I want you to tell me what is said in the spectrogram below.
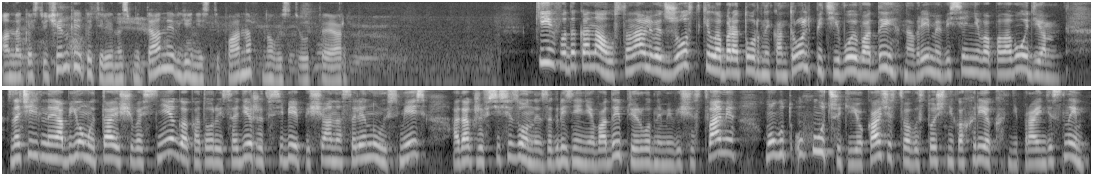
Анна Костюченко, Екатерина Сметана, Евгений Степанов. Новости УТР. Киев-водоканал устанавливает жесткий лабораторный контроль питьевой воды на время весеннего половодья. Значительные объемы тающего снега, который содержит в себе песчано-соляную смесь, а также всесезонные загрязнения воды природными веществами, могут ухудшить ее качество в источниках рек Днепра и Десны.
